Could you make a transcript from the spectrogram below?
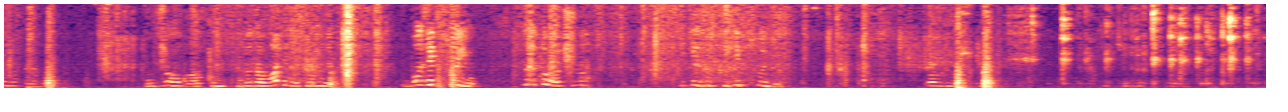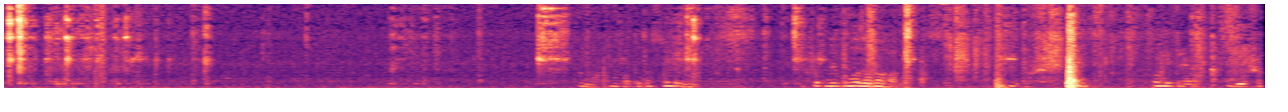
Це не треба. Нічого класно. Додавати нічого не треба. Бо зіпсую. Це точно. Тільки за- тільки псую. Ой, Ну, туди сюди. було забагато. Солі треба більше.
